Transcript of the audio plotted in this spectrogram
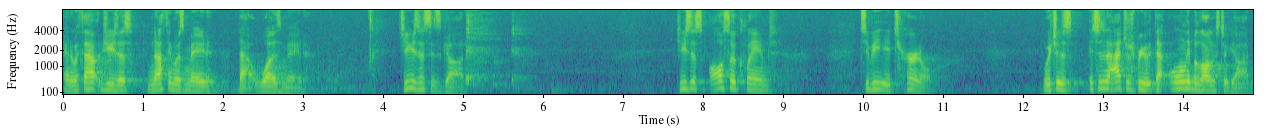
and without Jesus, nothing was made that was made. Jesus is God. Jesus also claimed to be eternal, which is it's an attribute that only belongs to God.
